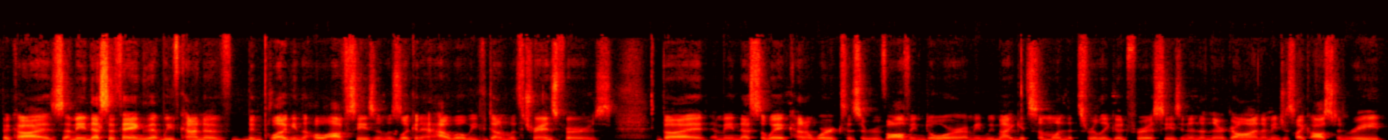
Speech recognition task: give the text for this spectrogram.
Because I mean, that's the thing that we've kind of been plugging the whole off season was looking at how well we've done with transfers. But I mean, that's the way it kind of works. It's a revolving door. I mean, we might get someone that's really good for a season, and then they're gone. I mean, just like Austin Reed.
